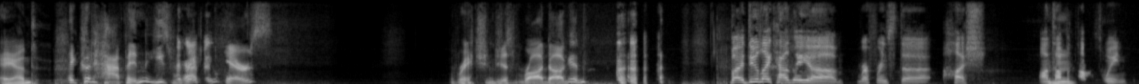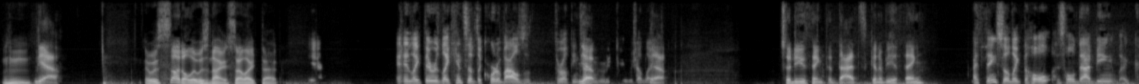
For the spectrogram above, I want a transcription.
And it could happen he's Could rich happen. who cares rich and just raw dogging But I do like how they uh, referenced uh, Hush on top Mm-hmm. of Thomas Wayne. mhm, yeah it was subtle. It was nice. I like that. Yeah, and like there was like hints of the Court of Owls throughout the entire Yeah. movie, which I like. yeah so do you think that that's going to be a thing I think so. Like the whole his whole dad being like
